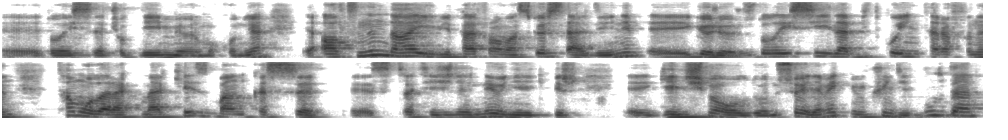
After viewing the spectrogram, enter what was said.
E, dolayısıyla çok değinmiyorum o konuya. E, altının daha iyi bir performans gösterdiğini e, görüyoruz. Dolayısıyla Bitcoin tarafının tam olarak Merkez Bankası e, stratejilerine yönelik bir e, gelişme olduğunu söylemek mümkün değil. Burada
